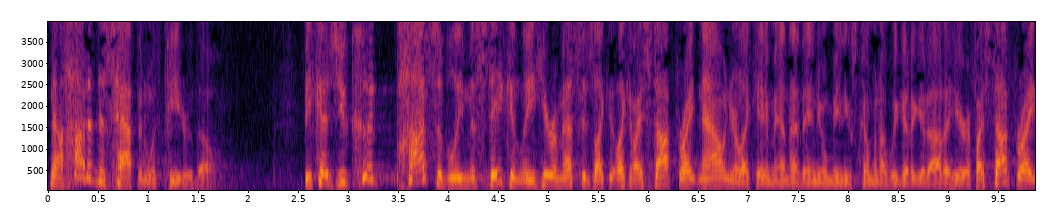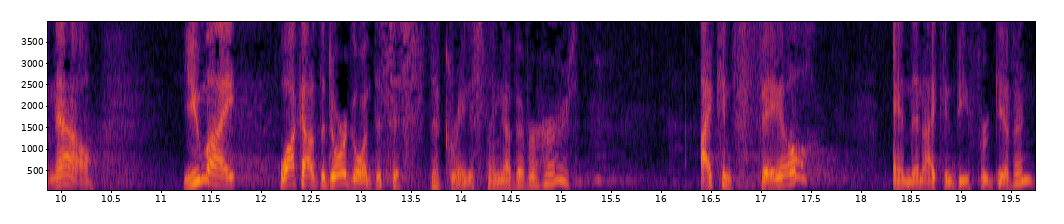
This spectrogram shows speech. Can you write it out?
Now, how did this happen with Peter, though? Because you could possibly mistakenly hear a message like, like if I stopped right now and you're like, hey man, that annual meeting's coming up, we got to get out of here. If I stopped right now, you might walk out the door going, this is the greatest thing I've ever heard. I can fail and then I can be forgiven.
